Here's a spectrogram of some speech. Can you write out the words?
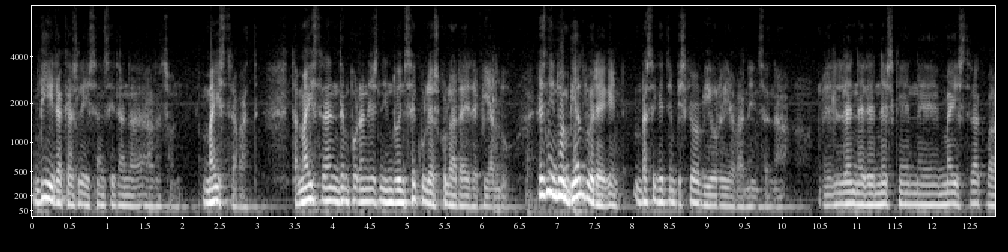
bi irakasle izan ziren hartzun, maistra bat. Eta maistraren denporan ez ninduen sekula eskolara ere bialdu. Ez ninduen bialdu ere egin, bazeketen pizka bat bi horria ba nintzena. E, Lehen ere nesken e, maistrak, ba,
